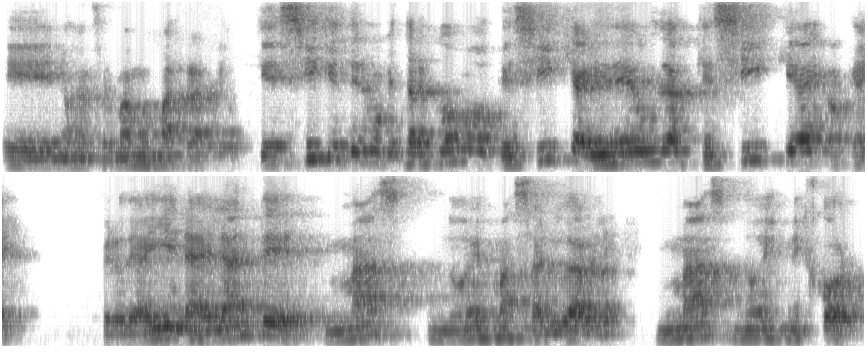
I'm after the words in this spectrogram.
eh, nos enfermamos más rápido. Que sí que tenemos que estar cómodos, que sí que hay deudas, que sí que hay, ok, pero de ahí en adelante más no es más saludable, más no es mejor.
